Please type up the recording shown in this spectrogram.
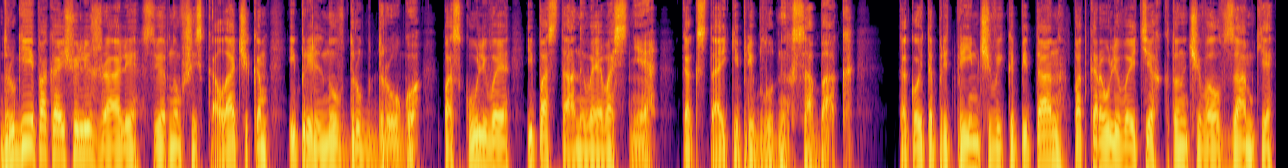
Другие пока еще лежали, свернувшись калачиком и прильнув друг к другу, поскуливая и постанывая во сне, как стайки приблудных собак. Какой-то предприимчивый капитан, подкарауливая тех, кто ночевал в замке,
